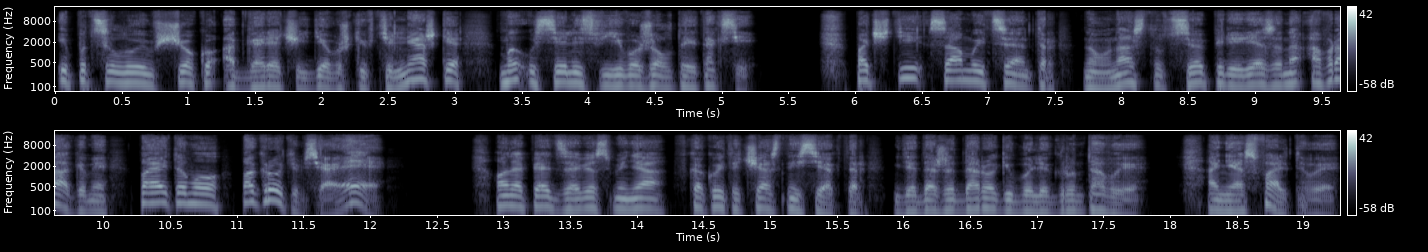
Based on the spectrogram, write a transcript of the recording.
и поцелуем в щеку от горячей девушки в тельняшке, мы уселись в его желтое такси. Почти самый центр, но у нас тут все перерезано оврагами, поэтому покрутимся, э!» Он опять завез меня в какой-то частный сектор, где даже дороги были грунтовые, а не асфальтовые,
